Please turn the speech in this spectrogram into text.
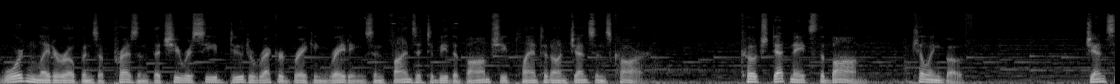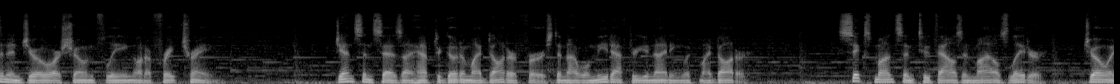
Warden later opens a present that she received due to record-breaking ratings and finds it to be the bomb she planted on Jensen's car. Coach detonates the bomb, killing both. Jensen and Joe are shown fleeing on a freight train. Jensen says I have to go to my daughter first and I will meet after uniting with my daughter. Six months and 2,000 miles later, Joe and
